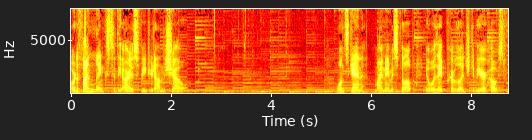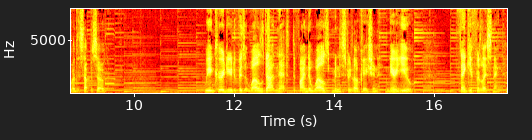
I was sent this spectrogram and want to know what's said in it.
or to find links to the artists featured on the show. Once again, my name is Philip. It was a privilege to be your host for this episode. We encourage you to visit wels.net to find a WELS ministry location near you. Thank you for listening.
